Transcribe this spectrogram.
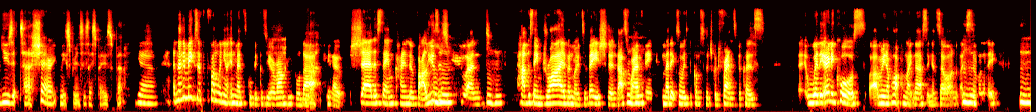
use it to share the experiences, I suppose. But yeah, and then it makes it fun when you're in med school because you're around people that yeah. you know share the same kind of values mm-hmm. as you and mm-hmm. have the same drive and motivation. That's why mm-hmm. I think medics always become such good friends because we're the only course. I mean, apart from like nursing and so on, like mm-hmm. similarly. Mm-hmm.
